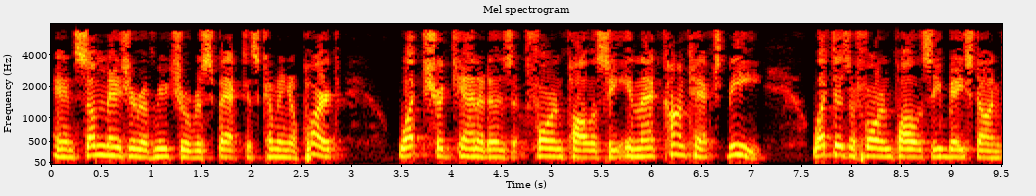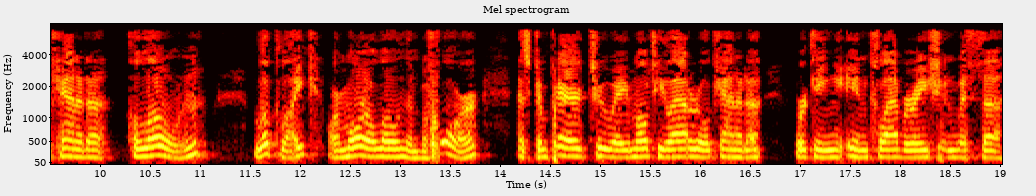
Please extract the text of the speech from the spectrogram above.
and some measure of mutual respect is coming apart, what should Canada's foreign policy in that context be? What does a foreign policy based on Canada alone look like, or more alone than before, as compared to a multilateral Canada working in collaboration with uh,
